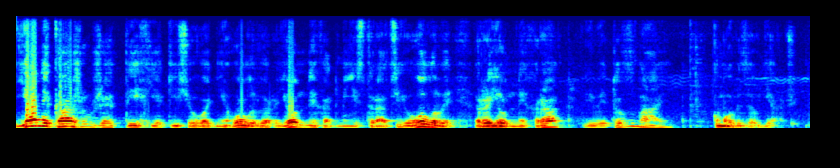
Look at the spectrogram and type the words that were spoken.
Я не кажу вже тих, які сьогодні голови районних адміністрацій, голови районних рад, і ви то знаєте, кому ви завдячуєте.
